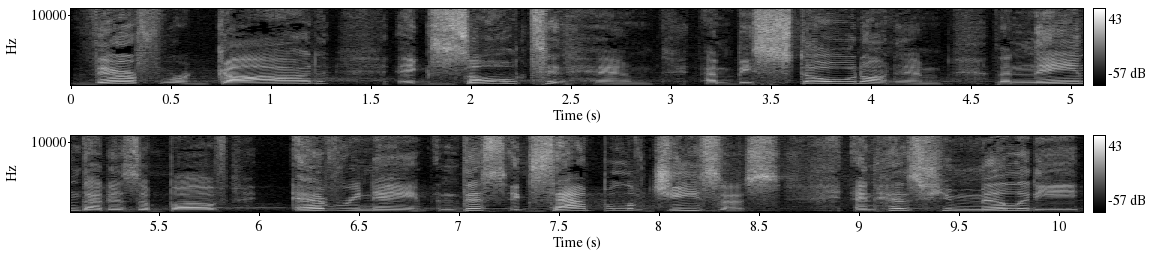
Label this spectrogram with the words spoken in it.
Therefore, God exalted him and bestowed on him the name that is above every name. And this example of Jesus and his humility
